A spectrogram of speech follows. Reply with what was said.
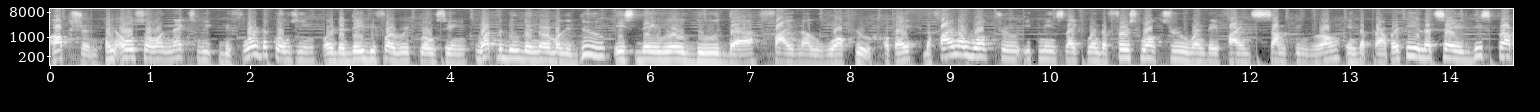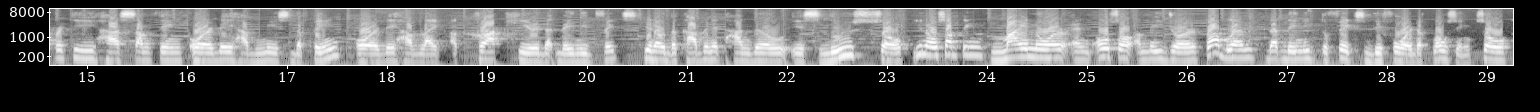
option. And also next week before the closing or the day before we're closing, what the builder normally do is they will do the final walkthrough okay? The final walkthrough it means like when the first walkthrough when they find something wrong in the property. Let's say this property has something or they have missed the paint or they have like a crack here that they need fixed you know the cabinet handle is loose. So you know something minor and also a major problem that they need to fix before the closing. So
